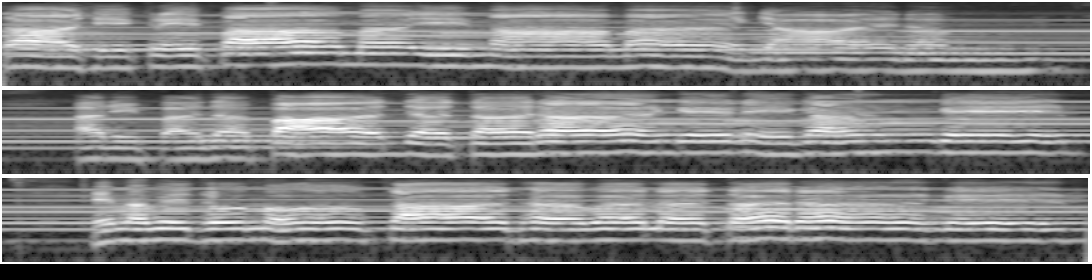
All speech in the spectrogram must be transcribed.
ताहि कृपामयि माम ज्ञानम् हरिपदपाद्यतरङ्गिणि गङ्गे। हिमविधुमुक्ता धवलतरङ्गे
